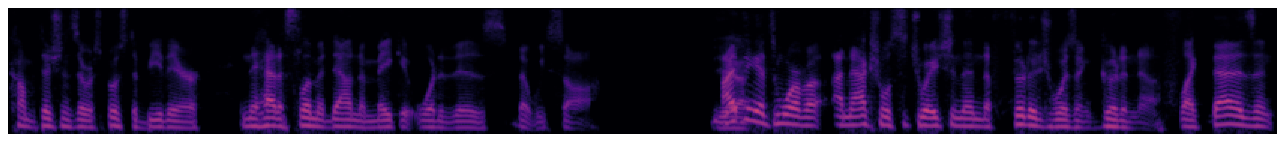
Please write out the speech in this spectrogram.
competitions that were supposed to be there, and they had to slim it down to make it what it is that we saw. I think it's more of a, an actual situation than the footage wasn't good enough. Like that isn't.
